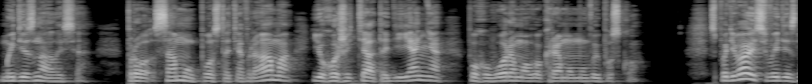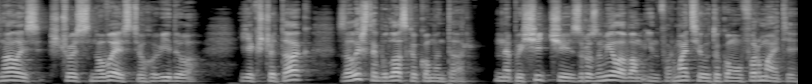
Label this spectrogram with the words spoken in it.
ми дізналися. Про саму постать Авраама, його життя та діяння поговоримо в окремому випуску. Сподіваюсь, ви дізнались щось нове з цього відео. Якщо так, залиште, будь ласка, коментар. Напишіть, чи зрозуміла вам інформація у такому форматі,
